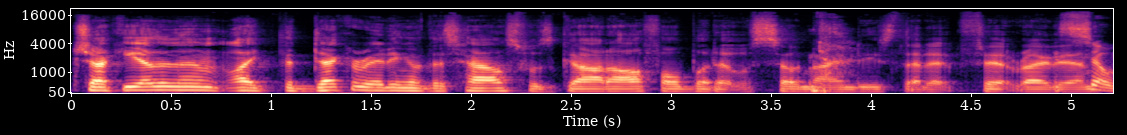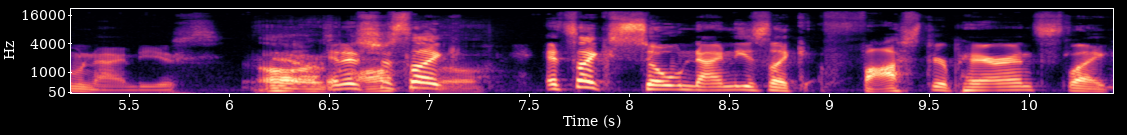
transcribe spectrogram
Chucky other than like the decorating of this house was god awful, but it was so '90s that it fit right in. It's so 90s. oh, was and it's just like though. It's like so 90s like foster parents like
